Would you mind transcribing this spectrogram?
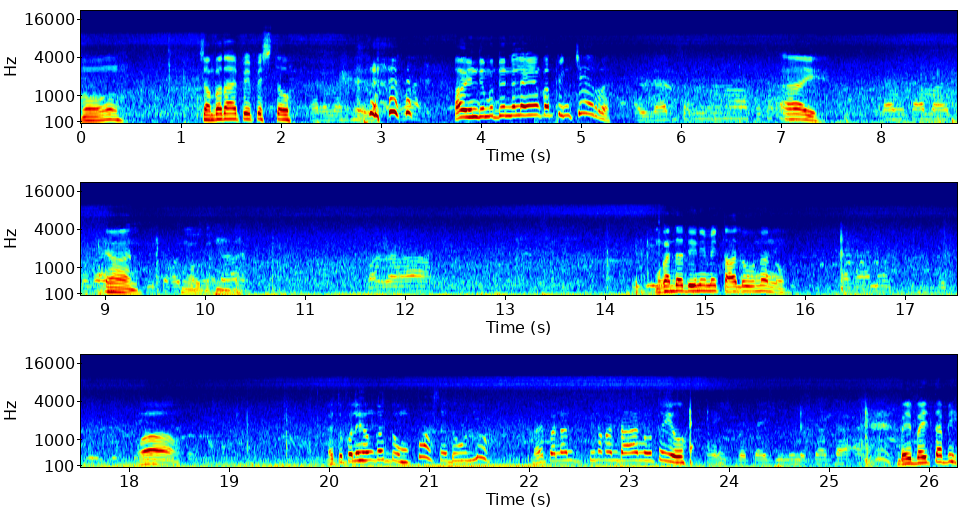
Oo. Saan ba tayo pipisto? Ah, hindi mo din nila yung camping chair. Ay, lagi sa mga. Ay, tama ito guys. yan. Oh, ganda. Para... Maganda din yung may talunan, oh. Wow. Ito pala yung hanggang pa, sa dulo. May pala pinakandaan ito yun. Ay, ba't tayo di na nagdadaan? Bye-bye tabi.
